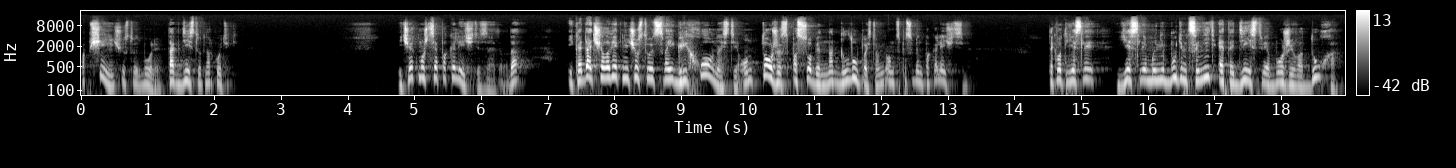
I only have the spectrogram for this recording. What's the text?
Вообще не чувствует боли. Так действуют наркотики. И человек может себя покалечить из-за этого, да? И когда человек не чувствует своей греховности, он тоже способен на глупость, он, он способен покалечить себя. Так вот, если, если мы не будем ценить это действие Божьего Духа,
